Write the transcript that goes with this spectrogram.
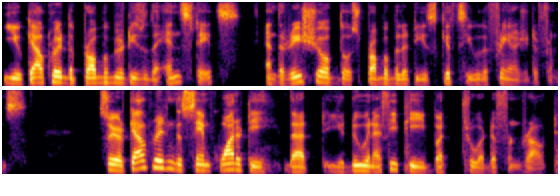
you calculate the probabilities of the end states and the ratio of those probabilities gives you the free energy difference. So you're calculating the same quantity that you do in FEP, but through a different route.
